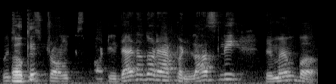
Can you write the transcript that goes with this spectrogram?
which okay. is the strongest party. That has not happened. Lastly, remember,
